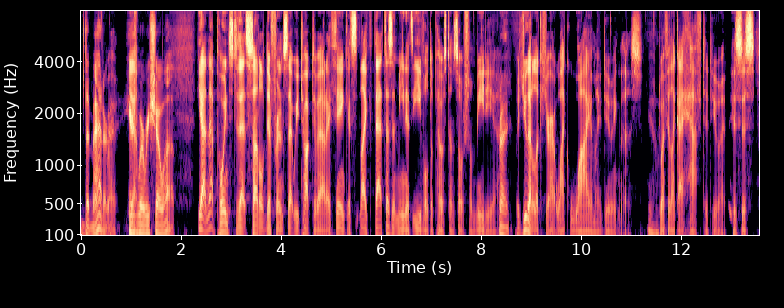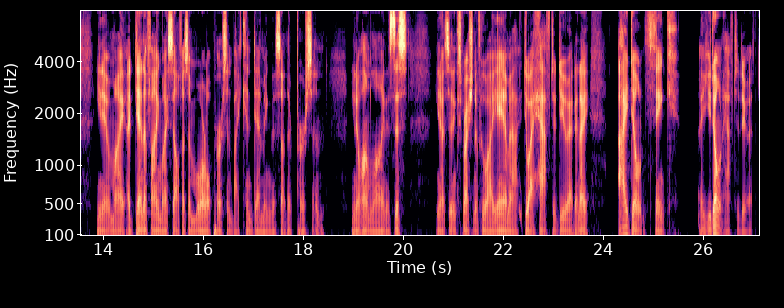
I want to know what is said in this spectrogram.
that matter. Right. Here's Yeah. where we show up. Yeah, and that points to that subtle difference that we talked about. I think it's like that doesn't mean it's evil to post on social media. Right. But you got to look at your heart like, why am I doing this? Yeah. Do I feel like I have to do it? Is this, you know, am I identifying myself as a moral person by condemning this other person, you know, online? Is this, you know, it's an expression of who I am. Do I have to do it? And I, I don't think uh, you don't have to do it.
